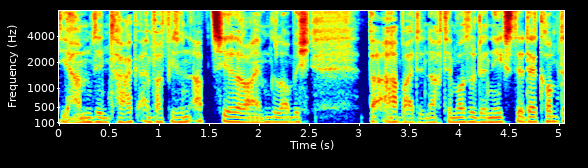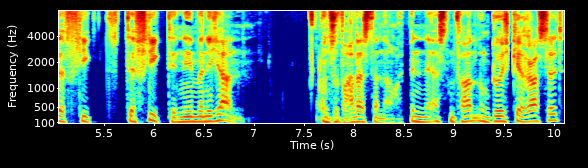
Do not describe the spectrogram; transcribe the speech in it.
Die haben den Tag einfach wie so ein Abzählreim, glaube ich, bearbeitet, nach dem Motto, der Nächste, der kommt, der fliegt, der fliegt, den nehmen wir nicht an. Und so war das dann auch. Ich bin in der ersten Verhandlung durchgerasselt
